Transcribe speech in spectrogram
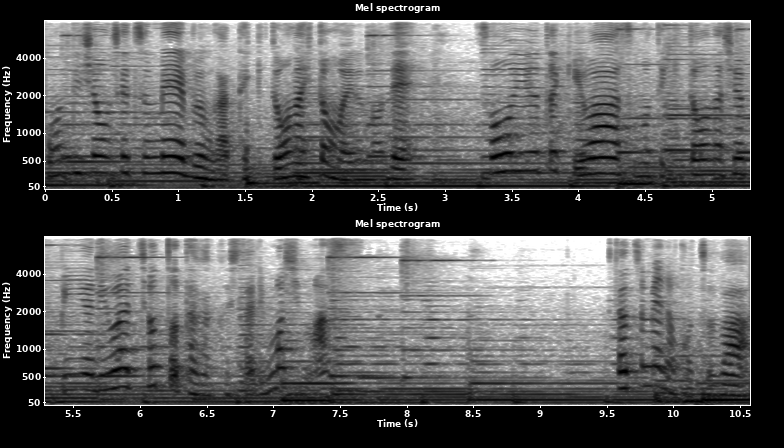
コンディション説明文が適当な人もいるのでそういう時はその適当な出品よりはちょっと高くしたりもします。2つ目のコツは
